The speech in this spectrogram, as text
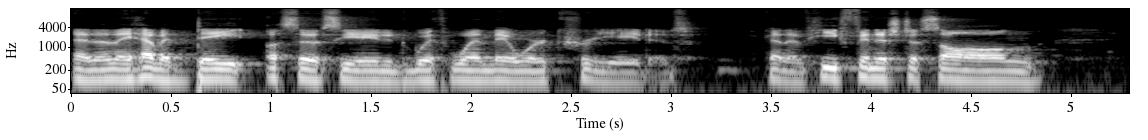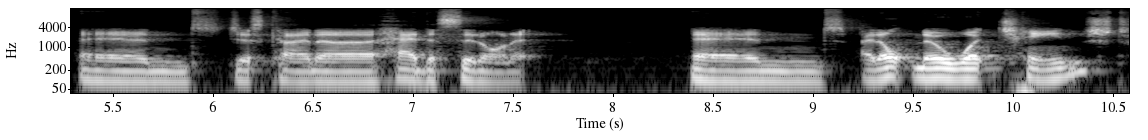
and then they have a date associated with when they were created. Kind of he finished a song and just kind of had to sit on it, and I don't know what changed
